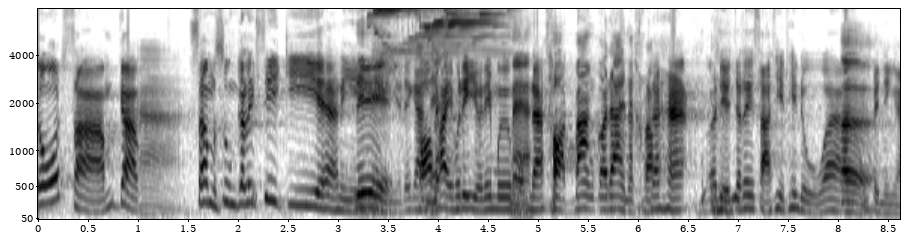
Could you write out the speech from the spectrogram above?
Note 3 กับอ่า Samsung Galaxy Gear นี่นี่อยู่ด้วยกันขออภัยพอดีอยู่ในมือแหมผมนะถอดบ้างก็ได้นะครับนะฮะก็เดี๋ยวจะได้สาธิตให้ดูว่าเออมันเป็นยังไง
